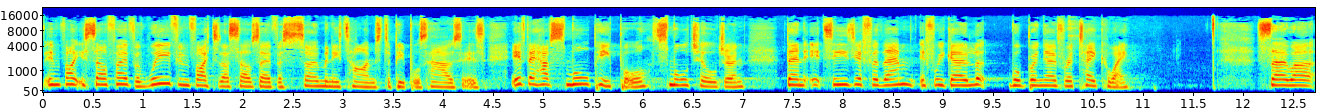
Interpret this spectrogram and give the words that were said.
invite yourself over. We've invited ourselves over so many times to people's houses. If they have small people, small children, then it's easier for them if we go, look, we'll bring over a takeaway. So, uh,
